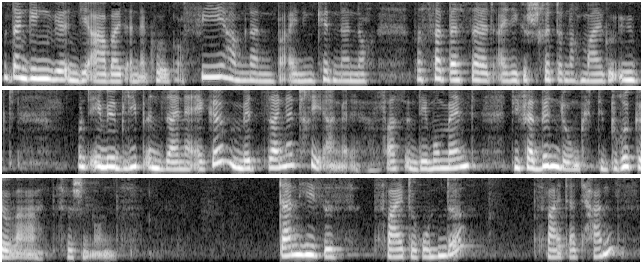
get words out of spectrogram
Und dann gingen wir in die Arbeit an der Choreografie, haben dann bei einigen Kindern noch was verbessert, einige Schritte nochmal geübt und Emil blieb in seiner Ecke mit seiner Triangel, was in dem Moment die Verbindung, die Brücke war zwischen uns. Dann hieß es zweite Runde, zweiter Tanz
